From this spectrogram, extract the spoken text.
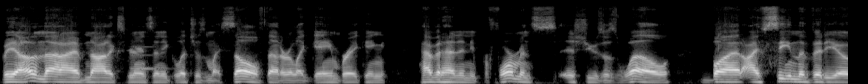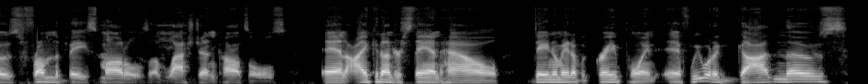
But yeah, other than that, I have not experienced any glitches myself that are like game breaking. Haven't had any performance issues as well. But I've seen the videos from the base models of last gen consoles, and I can understand how Daniel made up a great point. If we would have gotten those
